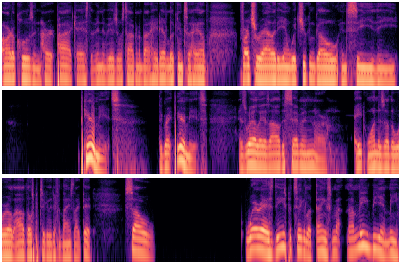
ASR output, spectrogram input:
articles and heard podcasts of individuals talking about, hey, they're looking to have virtual reality in which you can go and see the pyramids, the Great Pyramids, as well as all the seven or eight wonders of the world, all those particular different things like that. So, whereas these particular things, now me being me,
